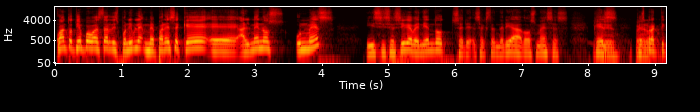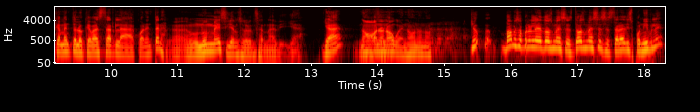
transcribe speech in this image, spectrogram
¿Cuánto tiempo va a estar disponible? Me parece que eh, al menos un mes. Y si se sigue vendiendo, se, se extendería a dos meses. Que, Sí, es, que es pero- prácticamente lo que va a estar la cuarentena. ah, en un mes y ya no se lo vendes a nadie, ya. ¿Ya? No, no, no, güey. No, no, no. Yo, vamos a ponerle dos meses. Dos meses estará disponible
